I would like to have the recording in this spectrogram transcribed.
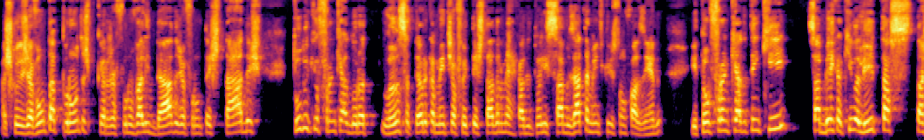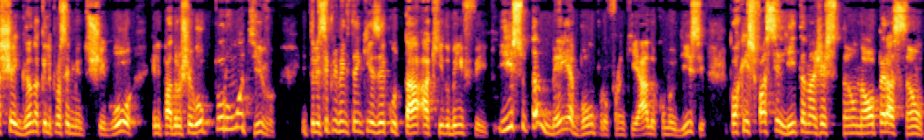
as coisas já vão estar prontas, porque elas já foram validadas, já foram testadas. Tudo que o franqueador lança, teoricamente, já foi testado no mercado, então ele sabe exatamente o que eles estão fazendo. Então o franqueado tem que saber que aquilo ali está tá chegando, aquele procedimento chegou, aquele padrão chegou por um motivo. Então ele simplesmente tem que executar aquilo bem feito. Isso também é bom para o franqueado, como eu disse, porque isso facilita na gestão, na operação.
